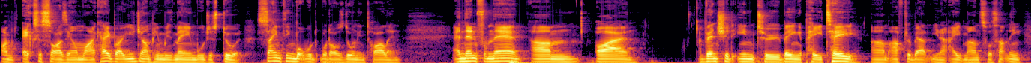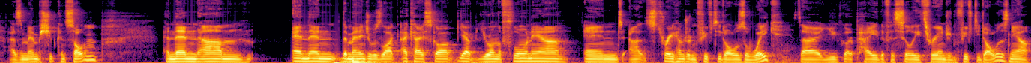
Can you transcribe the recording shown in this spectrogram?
I'm exercising. I'm like, hey, bro, you jump in with me and we'll just do it. Same thing what what I was doing in Thailand. And then from there, um, I ventured into being a PT um, after about you know eight months or something as a membership consultant, and then um, and then the manager was like, "Okay, Scott, yep, you're on the floor now, and uh, it's three hundred and fifty dollars a week. So you've got to pay the facility three hundred and fifty dollars now."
